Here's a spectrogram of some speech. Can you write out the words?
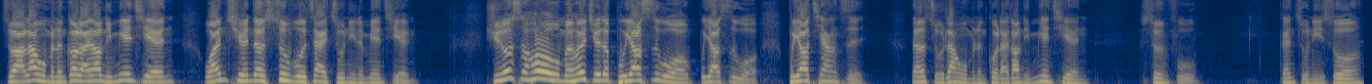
主啊，让我们能够来到你面前，完全的顺服在主你的面前。许多时候我们会觉得不要是我，不要是我，不要这样子。但是主让我们能够来到你面前，顺服，跟主你说：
